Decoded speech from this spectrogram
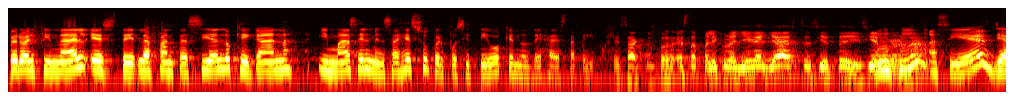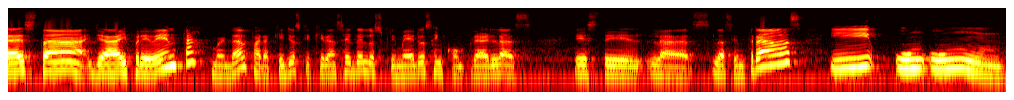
pero al final este, la fantasía es lo que gana y más el mensaje súper positivo que nos deja esta película. Exacto, entonces esta película llega ya este 7 de diciembre, ¿verdad? Así es, ya está, ya hay preventa, ¿verdad? Para aquellos que quieran ser de los primeros en comprar las, este, las, las entradas y un, un,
